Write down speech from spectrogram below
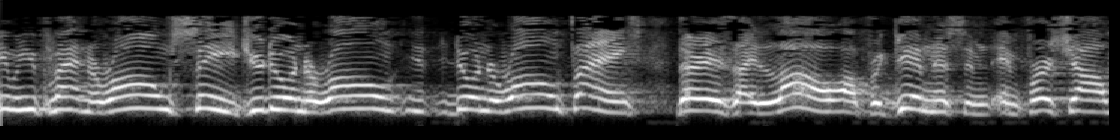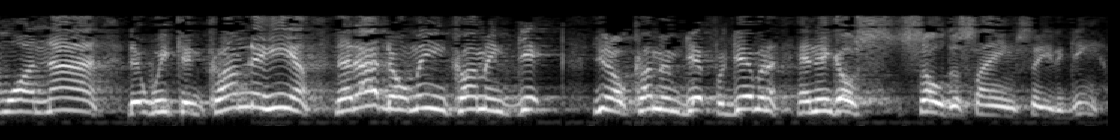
Even when you're planting the wrong seed, you're doing the wrong, you're doing the wrong things, there is a law of forgiveness in, in 1 John 1 9 that we can come to Him. Now that don't mean come and get, you know, come and get forgiven and then go sow the same seed again.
